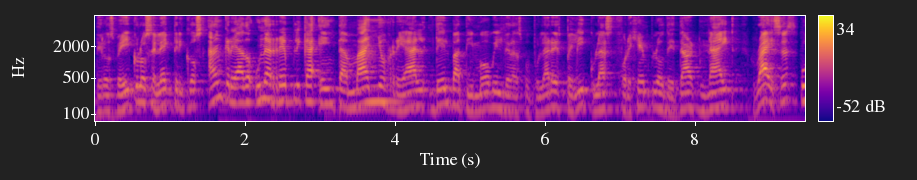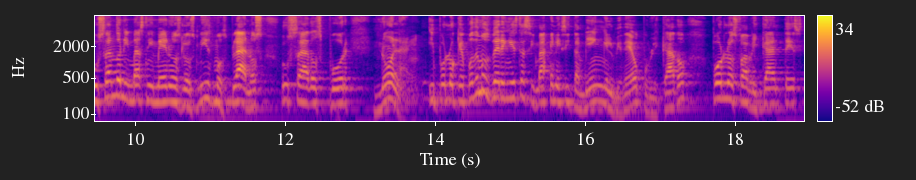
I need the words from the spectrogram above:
de los vehículos eléctricos han creado una réplica en tamaño real del batimóvil de las populares películas, por ejemplo The Dark Knight Rises, usando ni más ni menos los mismos planos usados por Nolan. Y por lo que podemos ver en estas imágenes y también en el video publicado por los fabricantes,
